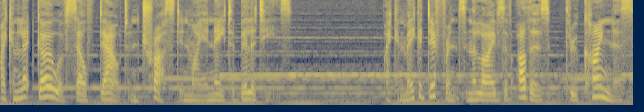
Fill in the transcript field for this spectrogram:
I can let go of self doubt and trust in my innate abilities. I can make a difference in the lives of others through kindness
